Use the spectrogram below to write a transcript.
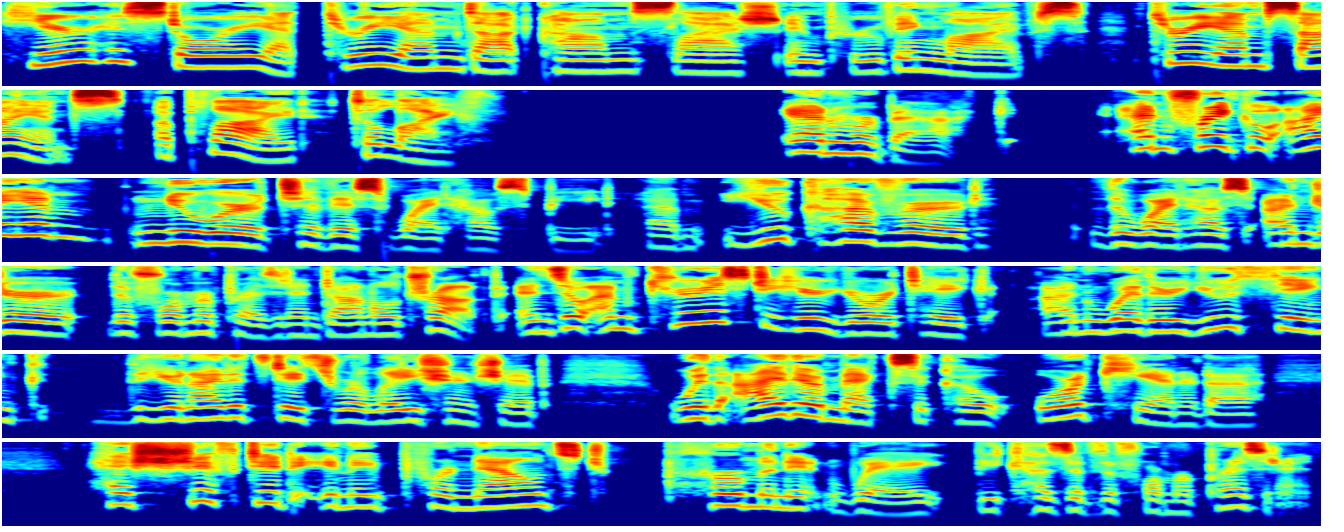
Hear his story at 3m.com slash improving lives. 3M Science, applied to life. And we're back. And Franco, I am newer to this White House beat. Um, you covered the White House under the former President Donald Trump. And so I'm curious to hear your take on whether you think the United States relationship with either Mexico or Canada has shifted in a pronounced, permanent way because of the former president.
